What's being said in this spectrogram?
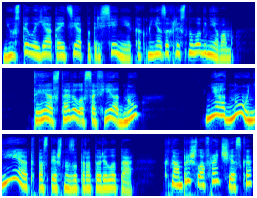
Не успела я отойти от потрясения, как меня захлестнуло гневом. «Ты оставила Софи одну?» «Не одну, нет», — поспешно затараторила та. «К нам пришла Франческа.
